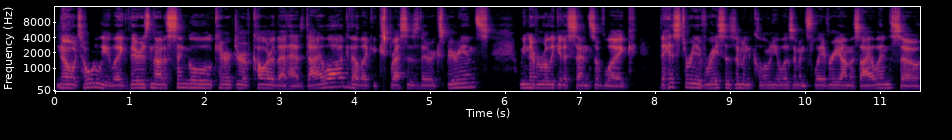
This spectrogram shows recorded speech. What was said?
no, totally. Like there's not a single character of color that has dialogue that like expresses their experience. We never really get a sense of like the history of racism and colonialism and slavery on this island. So,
